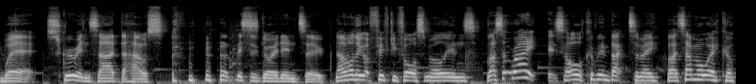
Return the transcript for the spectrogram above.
Wait, screw inside the house. this is going into. Now I've only got 54 simoleons. That's all right. It's all coming back to me. By the time I wake up,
